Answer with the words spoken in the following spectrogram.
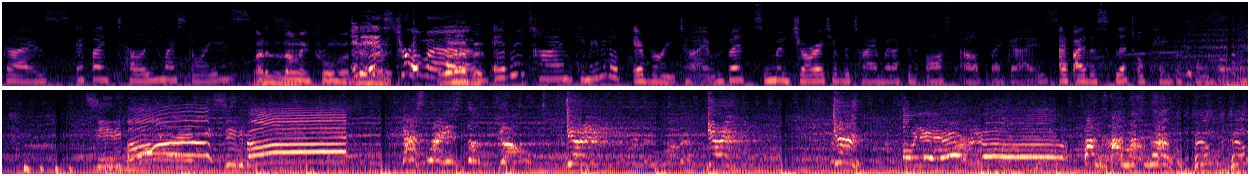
Guys, if I tell you my stories, Why does it sound like trauma? It is trauma. What happened? Every time, okay, maybe not every time, but majority of the time when I've been asked out by guys, I've either split or paid the full bill. City boy! City boy! That's why he's the GOAT! Get it! Get it! Get it! Oh yeah, area! Him, him,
